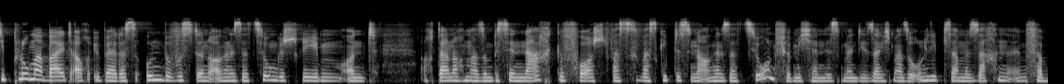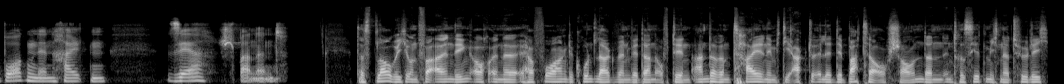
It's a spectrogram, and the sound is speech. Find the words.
Diplomarbeit auch über das Unbewusste in Organisation geschrieben und auch da noch mal so ein bisschen nachgeforscht, was, was gibt es in der Organisation für Mechanismen, die, sage ich mal, so unliebsame Sachen im Verborgenen halten. Sehr spannend. Das glaube ich und vor allen Dingen auch eine hervorragende Grundlage, wenn wir dann auf den anderen Teil, nämlich die aktuelle Debatte auch schauen, dann interessiert mich natürlich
